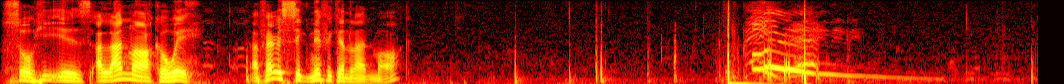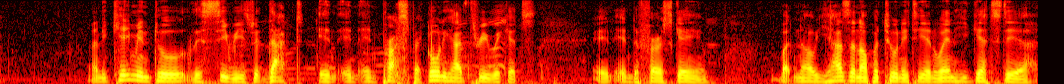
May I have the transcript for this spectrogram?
So he is a landmark away, a very significant landmark. And he came into this series with that in, in, in prospect. Only had three wickets in, in the first game. But now he has an opportunity, and when he gets there,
